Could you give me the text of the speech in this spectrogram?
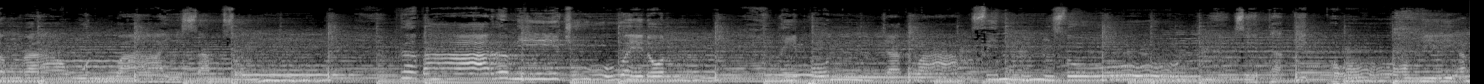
รื่องราววุ่นวายสับสน พระบารมีช่วยดล ให้พ้นจากความสิ้นสูญเศรษฐกิจพอเพียง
